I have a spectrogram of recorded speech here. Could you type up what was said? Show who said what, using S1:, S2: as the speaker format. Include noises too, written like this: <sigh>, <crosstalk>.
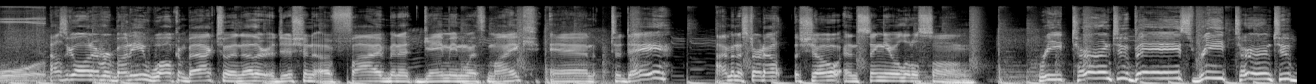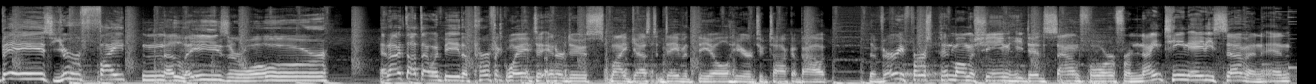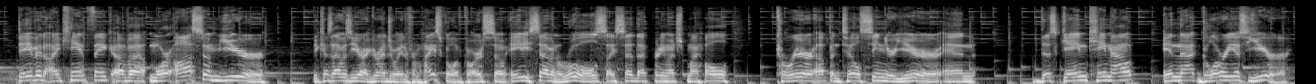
S1: War.
S2: How's it going, everybody? Welcome back to another edition of 5 Minute Gaming with Mike. And today, I'm going to start out the show and sing you a little song. Return to base, return to base, you're fighting a laser war. And I thought that would be the perfect way to introduce my guest, David Thiel, here to talk about the very first pinball machine he did sound for from 1987. And David, I can't think of a more awesome year because that was the year I graduated from high school, of course. So 87 rules. I said that pretty much my whole career up until senior year. And this game came out in that glorious year.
